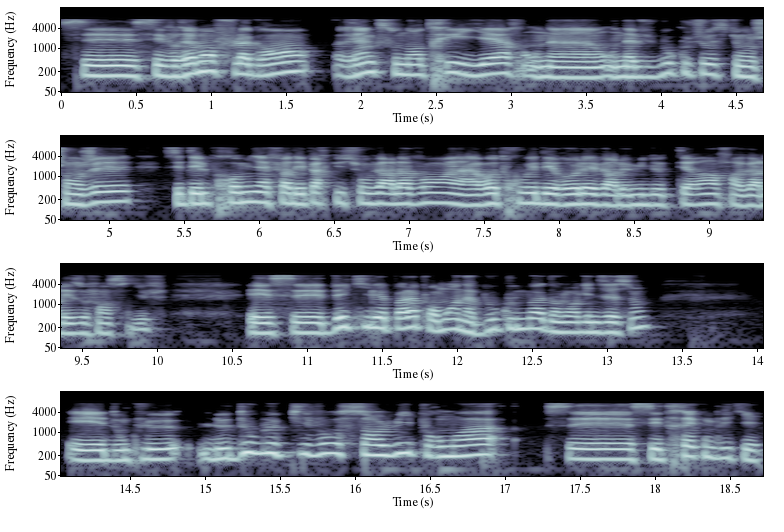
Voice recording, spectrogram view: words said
C'est vraiment flagrant. Rien que son entrée hier, on a, on a vu beaucoup de choses qui ont changé. C'était le premier à faire des percussions vers l'avant et à retrouver des relais vers le milieu de terrain, enfin vers les offensifs. Et c'est dès qu'il est pas là, pour moi, on a beaucoup de mal dans l'organisation. Et donc le, le double pivot sans lui, pour moi, c'est très compliqué.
